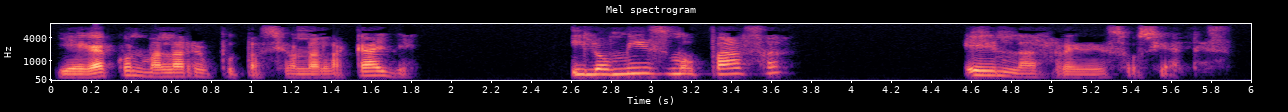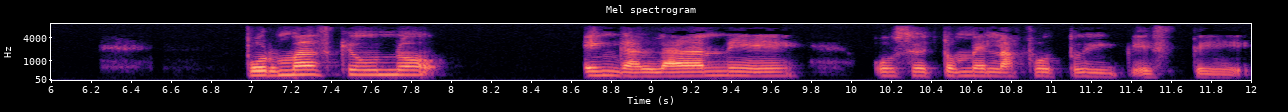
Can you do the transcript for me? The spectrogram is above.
llega con mala reputación a la calle. Y lo mismo pasa en las redes sociales. Por más que uno engalane o se tome la foto y, este,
